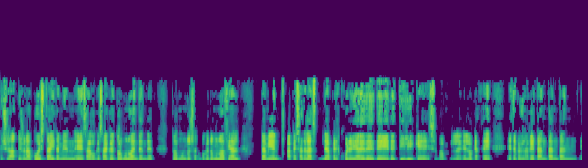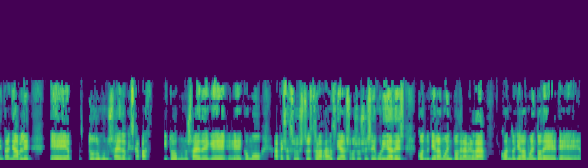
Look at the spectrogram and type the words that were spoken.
es una, es una apuesta y también es algo que sabe que todo el mundo va a entender. Todo el mundo, porque todo el mundo al final también, a pesar de, las, de la peculiaridad de, de, Tilly, que es, lo que hace este personaje tan, tan, tan entrañable, eh, todo el mundo sabe de lo que es capaz. Y todo el mundo sabe de que, eh, como, a pesar de sus, extravagancias o sus inseguridades, cuando llega el momento de la verdad, cuando llega el momento de,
